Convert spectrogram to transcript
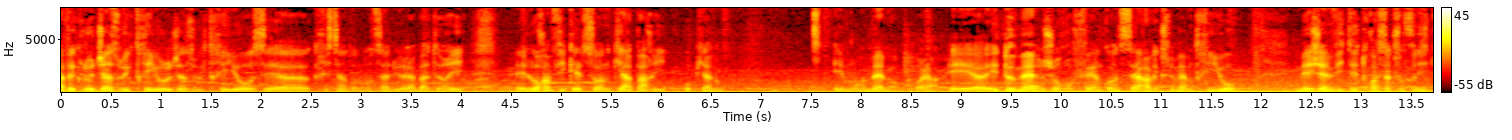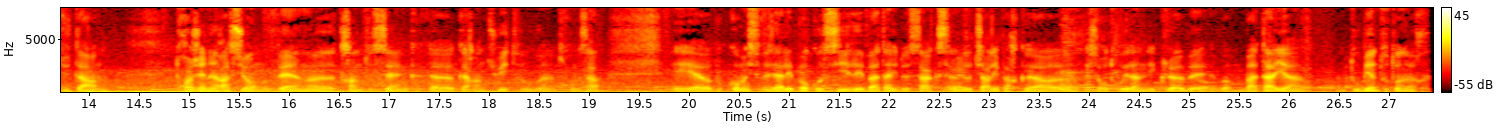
Avec le Jazz Week Trio. Le Jazz Week Trio, c'est euh, Christian Tonton Salut à la batterie et Laurent Fickelson qui est à Paris au piano. Et moi-même, voilà. Euh, et, demain, je refais un concert avec ce même trio, mais j'ai invité trois saxophonistes du Tarn, trois générations, 20, 35, 48 ou un truc comme ça. Et euh, comme il se faisait à l'époque aussi, les batailles de sax de Charlie Parker, euh, qui se retrouvaient dans des clubs. Et, bon, bataille tout bien, tout honneur.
